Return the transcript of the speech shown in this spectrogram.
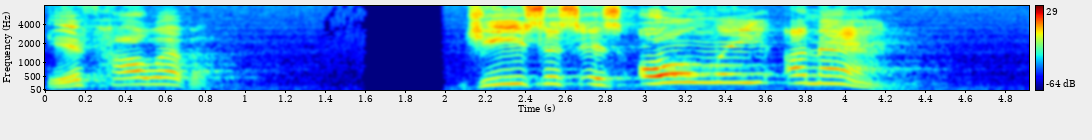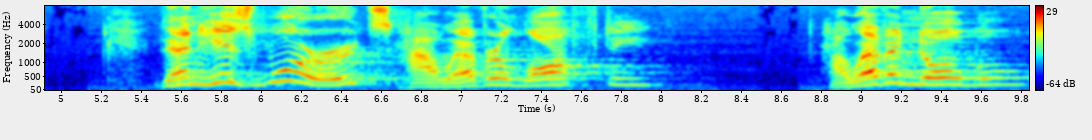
If, however, Jesus is only a man, then his words, however lofty, however noble,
